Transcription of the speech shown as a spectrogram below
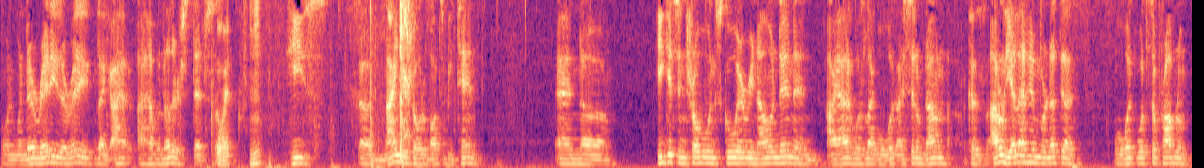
When when they're ready, they're ready. Like I ha- I have another step. So Go ahead. Hmm? He's uh, nine years old, about to be ten, and uh, he gets in trouble in school every now and then. And I was like, well, what? I sit him down because I don't yell at him or nothing. I, well, what what's the problem?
